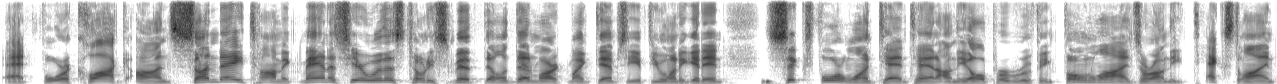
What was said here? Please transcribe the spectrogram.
at 4 o'clock on Sunday. Tom McManus here with us, Tony Smith, Dylan Denmark, Mike Dempsey. If you want to get in, 641 1010 on the All Pro Roofing phone lines or on the text line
